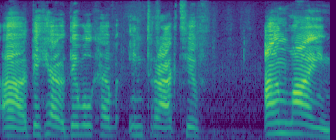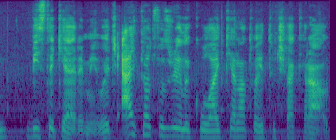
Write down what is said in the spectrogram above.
Uh, they have they will have interactive online Beast Academy, which I thought was really cool. I cannot wait to check it out.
